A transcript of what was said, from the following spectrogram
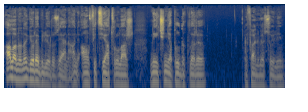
alanını görebiliyoruz. Yani hani amfitiyatrolar, ne için yapıldıkları, efendime söyleyeyim.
